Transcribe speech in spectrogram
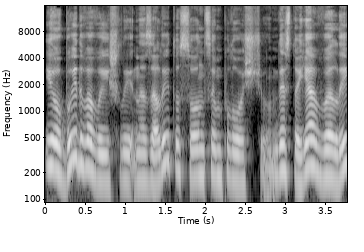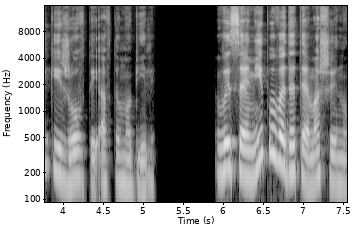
і обидва вийшли на залиту сонцем площу, де стояв великий жовтий автомобіль. Ви самі поведете машину?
